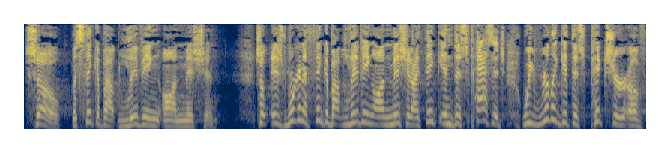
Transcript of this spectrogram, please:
So let's think about living on mission. So as we're going to think about living on mission, I think in this passage, we really get this picture of,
